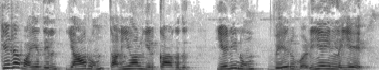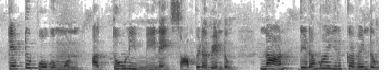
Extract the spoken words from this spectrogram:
கிழ வயதில் யாரும் தனியால் இருக்காகது எனினும் வேறு வழியே இல்லையே. கெட்டு போகும் முன் அத்தூணி மீனை சாப்பிட வேண்டும். நான் திடமாயிருக்க வேண்டும்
